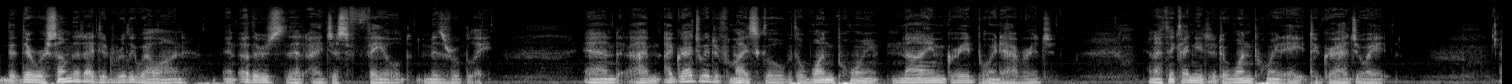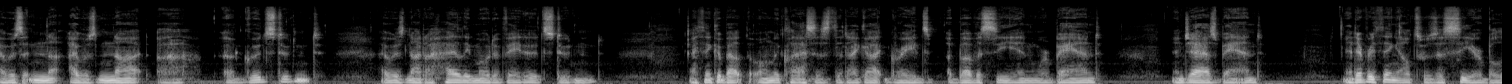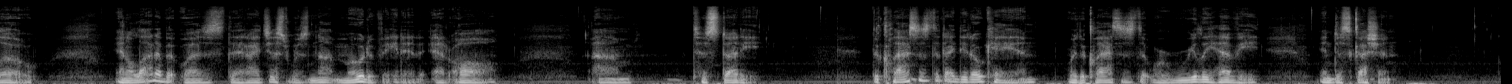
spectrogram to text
that there were some that I did really well on and others that I just failed miserably. And I'm, i graduated from high school with a 1.9 grade point average, and I think I needed a 1.8 to graduate. I was not, I was not a, a good student. I was not a highly motivated student. I think about the only classes that I got grades above a C in were band and jazz band, and everything else was a C or below. And a lot of it was that I just was not motivated at all um, to study. The classes that I did okay in were the classes that were really heavy in discussion.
